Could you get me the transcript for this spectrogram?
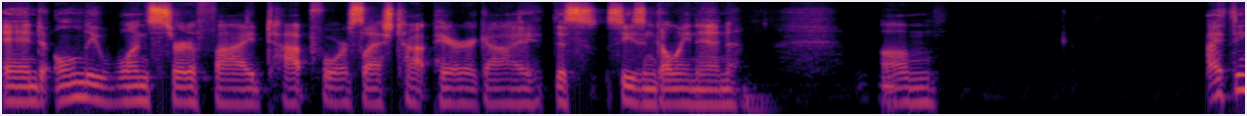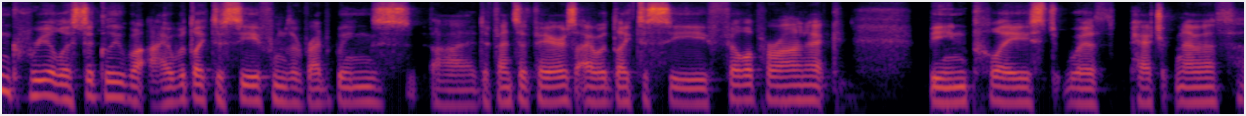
and only one certified top four slash top pair guy this season going in. Um, I think realistically, what I would like to see from the Red Wings uh, defensive pairs, I would like to see Filip Hronek being placed with Patrick Nemeth.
